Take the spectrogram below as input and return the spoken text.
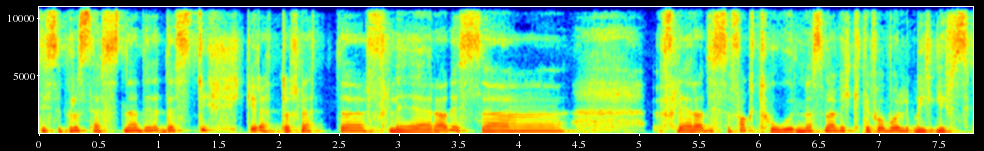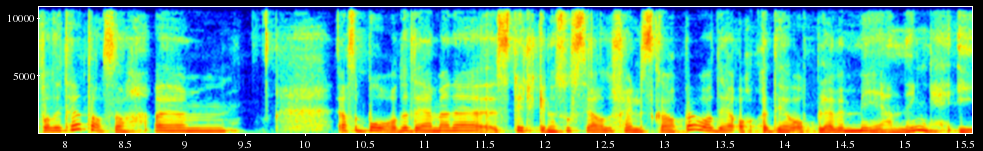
disse prosessene det de styrker rett og slett flere av disse flere av disse faktorene som er viktige for vår livskvalitet. Altså. Um, altså både det med det styrkende sosiale fellesskapet og det, det, å oppleve mening i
